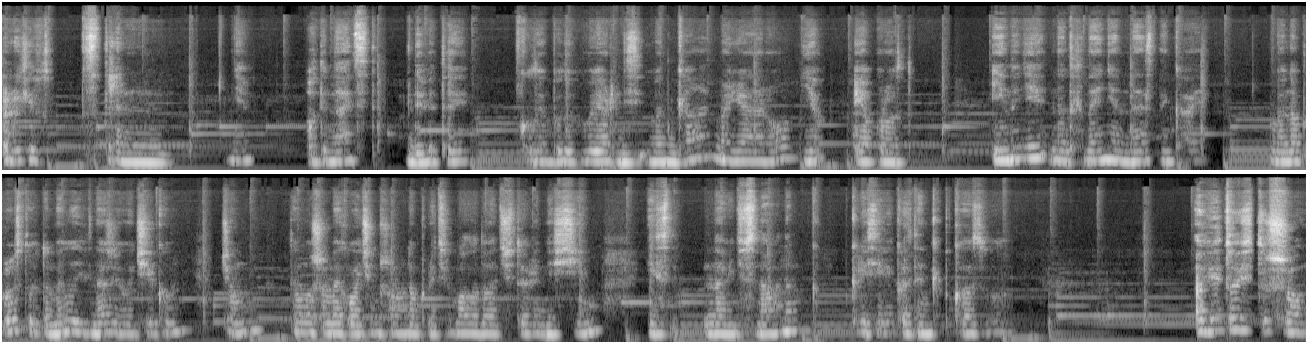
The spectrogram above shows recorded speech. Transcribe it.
років з трин... ні, 11, 9, коли буду популярність Венга, Мар'яна Ро, я, я просто. Іноді натхнення не зникає. Воно просто втомилось від наших очікувань. Чому? Тому що ми хочемо, щоб воно працювало 24 на 7, і навіть в снах нам красиві картинки показувало. А Вітусь, то що?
